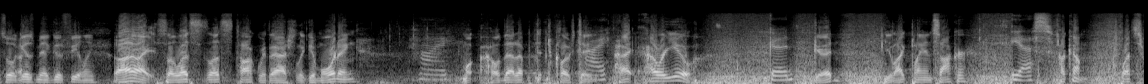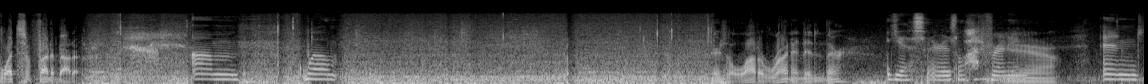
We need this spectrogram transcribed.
so it gives me a good feeling. All right, so let's let's talk with Ashley. Good morning. Hi. Hold that up close to Hi. Hi, how are you? Good. Good. You like playing soccer? Yes. How come? What's what's so fun about it? Um, well, There's a lot of running, isn't there? yes, there is a lot of running. Yeah. And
